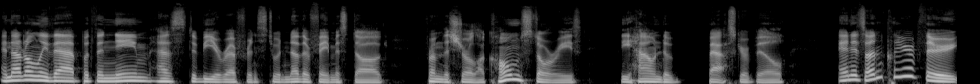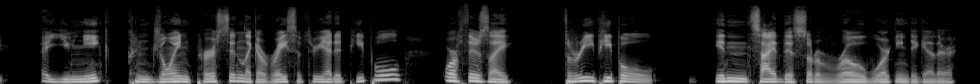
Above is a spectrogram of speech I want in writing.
And not only that, but the name has to be a reference to another famous dog from the Sherlock Holmes stories, the Hound of Baskerville. And it's unclear if they're a unique conjoined person, like a race of three headed people, or if there's like three people inside this sort of robe working together.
